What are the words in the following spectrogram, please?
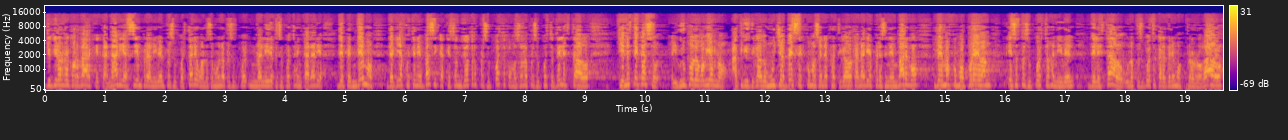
yo quiero recordar que Canarias siempre a nivel presupuestario, cuando hacemos una, ley de presupuestos en Canarias, dependemos de aquellas cuestiones básicas que son de otros presupuestos, como son los presupuestos del Estado, que en este caso el grupo de gobierno ha criticado muchas veces cómo se han castigado Canarias, pero sin embargo vemos cómo prueban esos presupuestos a nivel del Estado, unos presupuestos que ahora tenemos prorrogados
